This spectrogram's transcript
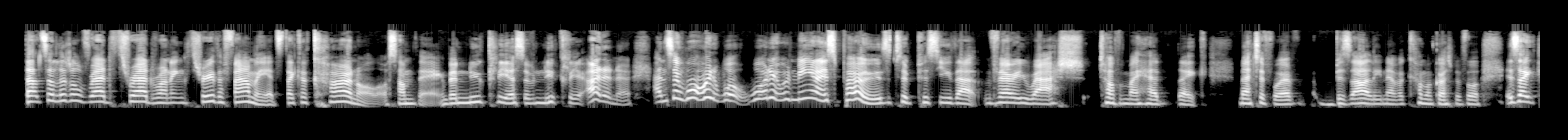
That's a little red thread running through the family. It's like a kernel or something, the nucleus of nuclear. I don't know. And so, what would what what it would mean, I suppose, to pursue that very rash, top of my head, like metaphor I've bizarrely never come across before. It's like,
